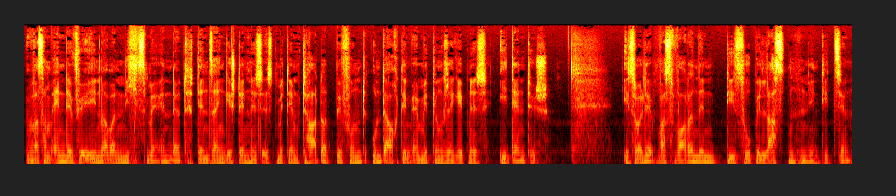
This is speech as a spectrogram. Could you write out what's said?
was am Ende für ihn aber nichts mehr ändert, denn sein Geständnis ist mit dem Tatortbefund und auch dem Ermittlungsergebnis identisch. Ich sollte, was waren denn die so belastenden Indizien?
